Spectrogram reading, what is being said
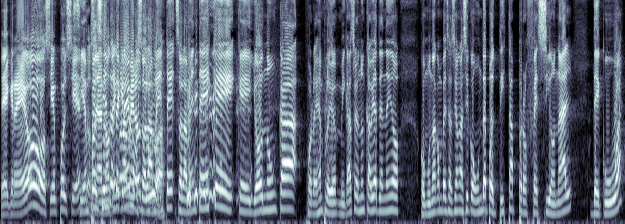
Te creo 100%. 100% o sea, no te creemos, solamente, solamente es que, que yo nunca, por ejemplo, yo en mi caso yo nunca había tenido como una conversación así con un deportista profesional de Cuba.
